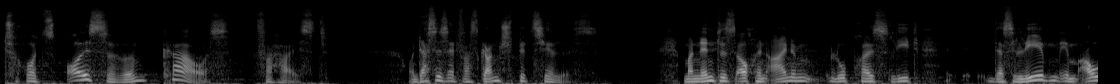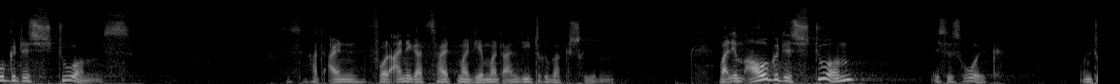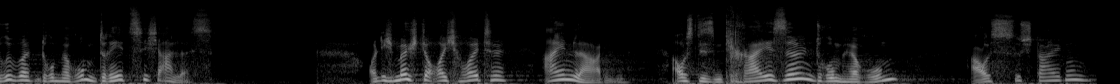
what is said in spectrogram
trotz äußerem Chaos verheißt. Und das ist etwas ganz Spezielles. Man nennt es auch in einem Lobpreislied das Leben im Auge des Sturms. Das hat ein, vor einiger Zeit mal jemand ein Lied drüber geschrieben. Weil im Auge des Sturms ist es ruhig. Und drüber, drumherum dreht sich alles. Und ich möchte euch heute einladen, aus diesen Kreiseln drumherum auszusteigen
